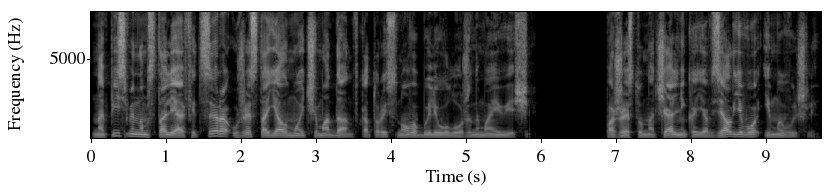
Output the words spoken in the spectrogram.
На письменном столе офицера уже стоял мой чемодан, в который снова были уложены мои вещи. По жесту начальника я взял его, и мы вышли.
